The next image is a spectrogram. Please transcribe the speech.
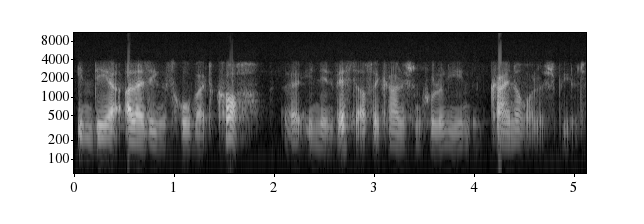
in der allerdings Robert Koch äh, in den westafrikanischen Kolonien keine Rolle spielt.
